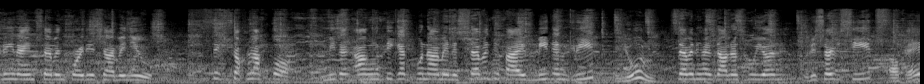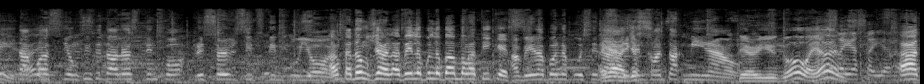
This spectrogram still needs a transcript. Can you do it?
397 Portage Avenue. 6 o'clock po. Meet and, ang ticket po namin is 75 meet and greet. Yun. $75 po yun, reserved seats. Okay. Tapos yung $50 din po, reserved seats din po yun. Ang tanong dyan, available na ba ang mga tickets? Available na po sila. Ayan, They just- can contact me now. There you go, ayan. Saya-saya. At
